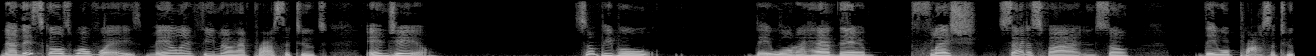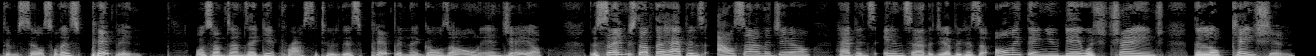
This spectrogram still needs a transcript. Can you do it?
Now this goes both ways. Male and female have prostitutes in jail. Some people they want to have their flesh satisfied and so they will prostitute themselves. So there's pimping or sometimes they get prostituted. There's pimping that goes on in jail. The same stuff that happens outside the jail happens inside the jail because the only thing you did was change the location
